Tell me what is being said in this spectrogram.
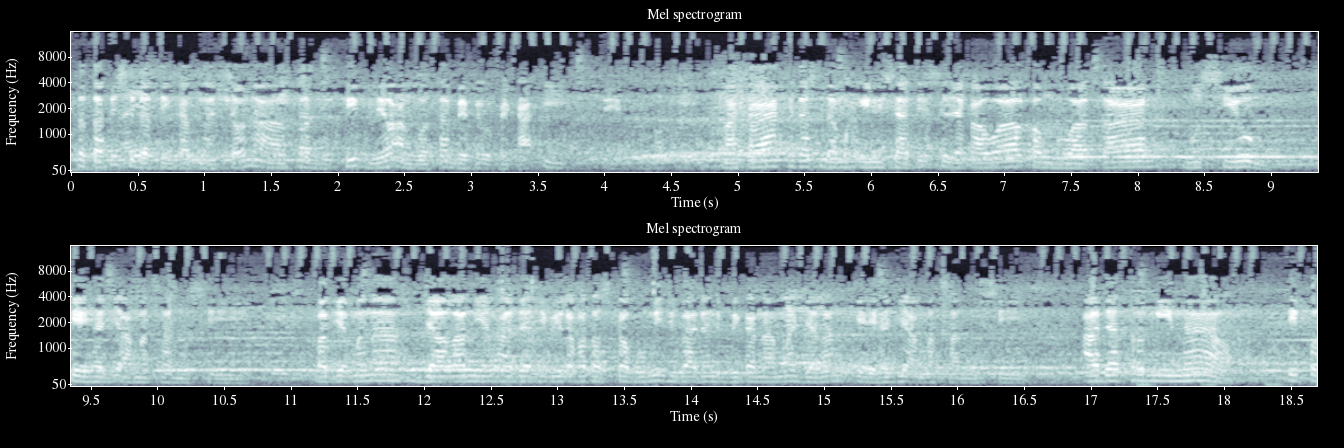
tetapi sudah tingkat nasional. Terbukti beliau anggota BPUPKI. Maka kita sudah menginisiatif sejak awal pembuatan museum Kiai Haji Ahmad Sanusi. Bagaimana jalan yang ada di wilayah kota Sukabumi juga ada yang diberikan nama Jalan Kiai Haji Ahmad Sanusi. Ada terminal tipe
